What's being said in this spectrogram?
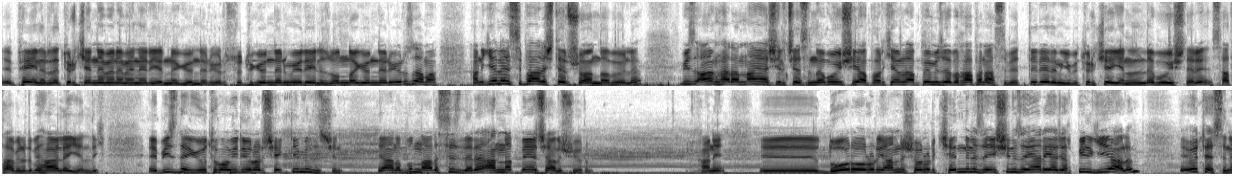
e, peynir de Türkiye'nin hemen hemen her yerine gönderiyoruz. Sütü göndermiyor değiliz. Onu da gönderiyoruz ama hani gelen siparişler şu anda böyle. Biz Ankara'nın Ayaş ilçesinde bu işi yaparken Rabbimize bir kapı nasip etti. Dediğim gibi Türkiye genelinde bu işleri satabilir bir hale geldik. E, biz de YouTube'a videolar çektiğimiz için yani bunları sizlere anlatmaya çalışıyorum. Hani e, doğru olur yanlış olur kendinize işinize yarayacak bilgiyi alın. E, ötesini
